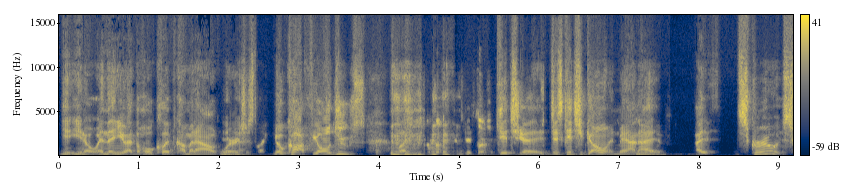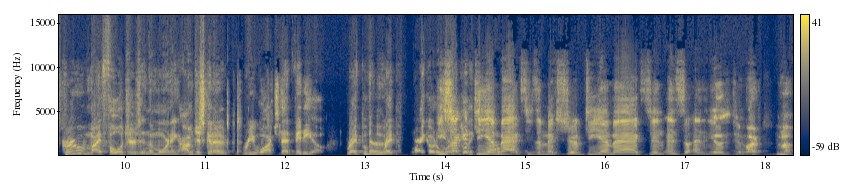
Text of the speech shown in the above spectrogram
you, you know, and then you had the whole clip coming out where it's just like no coffee, all juice. Like just get you, just get you going, man. I, I screw screw my Folgers in the morning. I'm just gonna rewatch that video right before No. right before I go to He's work. like a DMX. He's a mixture of DMX and and so and you know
